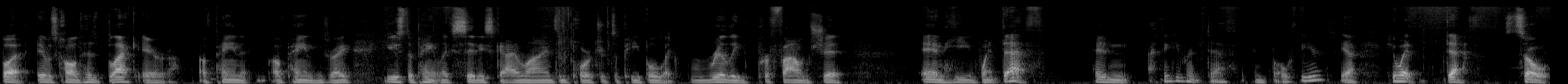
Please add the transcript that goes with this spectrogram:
But it was called his black era of paint of paintings, right? He used to paint like city skylines and portraits of people, like really profound shit. And he went deaf. And I think he went deaf in both ears. Yeah, he went deaf. So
